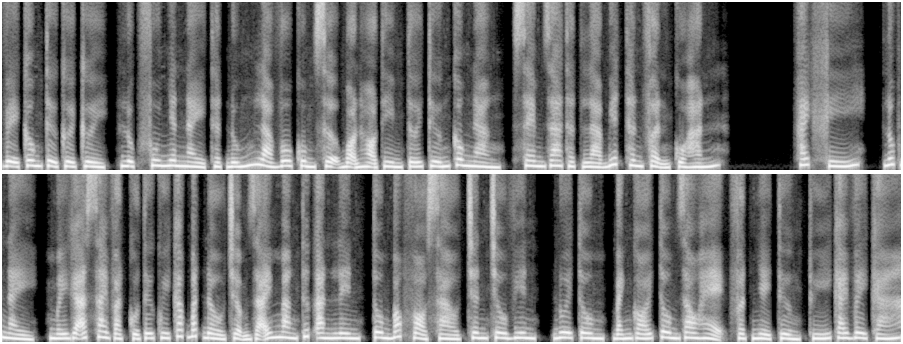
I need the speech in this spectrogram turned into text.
Vệ công tử cười cười, lục phu nhân này thật đúng là vô cùng sợ bọn họ tìm tới tướng công nàng, xem ra thật là biết thân phận của hắn. Khách khí, Lúc này, mấy gã sai vặt của tư quý các bắt đầu chậm rãi mang thức ăn lên, tôm bóc vỏ xào, chân châu viên, đuôi tôm, bánh gói tôm rau hẹ, phật nhảy tường, thúy cái vây cá.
